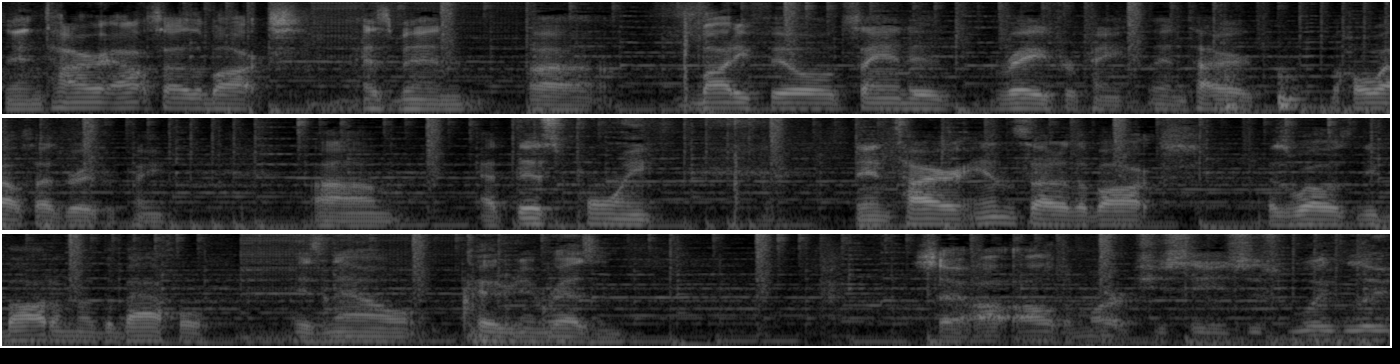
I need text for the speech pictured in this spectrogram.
the entire outside of the box has been uh, body filled, sanded, ready for paint. The entire, the whole outside's ready for paint. Um, at this point, the entire inside of the box, as well as the bottom of the baffle, is now coated in resin. So all, all, the marks you see is just wood glue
